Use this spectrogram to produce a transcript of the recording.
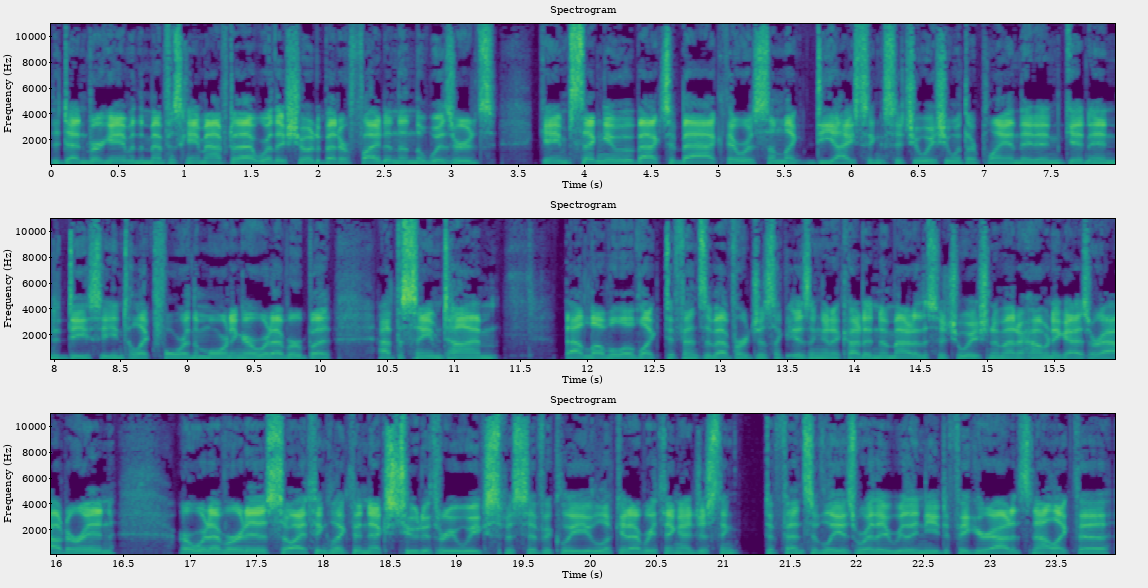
the Denver game and the Memphis game after that, where they showed a better fight. And then the Wizards game, second game of a back to back, there was some like de icing situation with their plan. They didn't get into DC until like four in the morning or whatever. But at the same time, that level of like defensive effort just like isn't going to cut it no matter the situation, no matter how many guys are out or in or whatever it is. So I think like the next two to three weeks specifically, you look at everything. I just think defensively is where they really need to figure out. It's not like the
